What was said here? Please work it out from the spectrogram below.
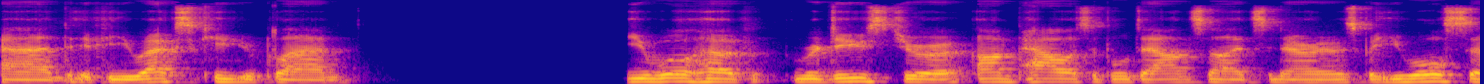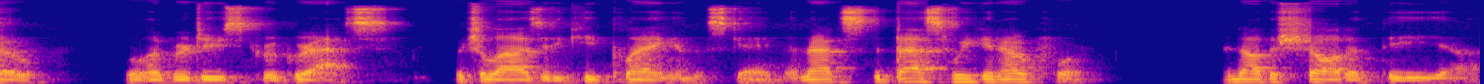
And if you execute your plan, you will have reduced your unpalatable downside scenarios, but you also will have reduced regrets, which allows you to keep playing in this game. And that's the best we can hope for. Another shot at the uh,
